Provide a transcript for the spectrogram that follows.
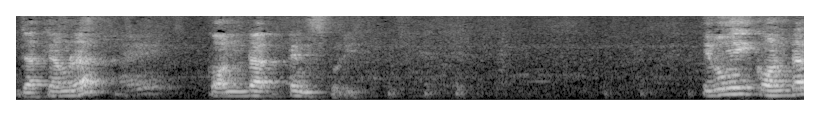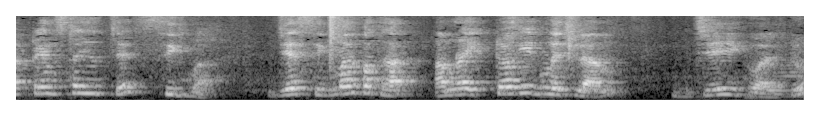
যাকে আমরা কন্ডাক্টেন্স বলি। এবং এই কন্ডাক্টেন্সটাই হচ্ছে সিগমা যে সিগমার কথা আমরা একটু আগেই বলেছিলাম যে ইকুয়াল টু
